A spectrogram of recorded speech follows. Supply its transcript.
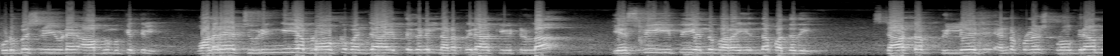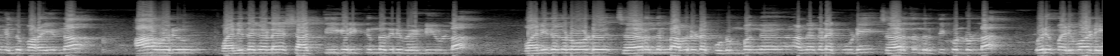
കുടുംബശ്രീയുടെ ആഭിമുഖ്യത്തിൽ വളരെ ചുരുങ്ങിയ ബ്ലോക്ക് പഞ്ചായത്തുകളിൽ നടപ്പിലാക്കിയിട്ടുള്ള എസ് വി ഇ പി എന്ന് പറയുന്ന പദ്ധതി സ്റ്റാർട്ടപ്പ് വില്ലേജ് എന്റർപ്രണേഴ്സ് പ്രോഗ്രാം എന്ന് പറയുന്ന ആ ഒരു വനിതകളെ ശാക്തീകരിക്കുന്നതിന് വേണ്ടിയുള്ള വനിതകളോട് ചേർന്നുള്ള അവരുടെ കുടുംബങ്ങ അംഗങ്ങളെ കൂടി ചേർത്ത് നിർത്തിക്കൊണ്ടുള്ള ഒരു പരിപാടി.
